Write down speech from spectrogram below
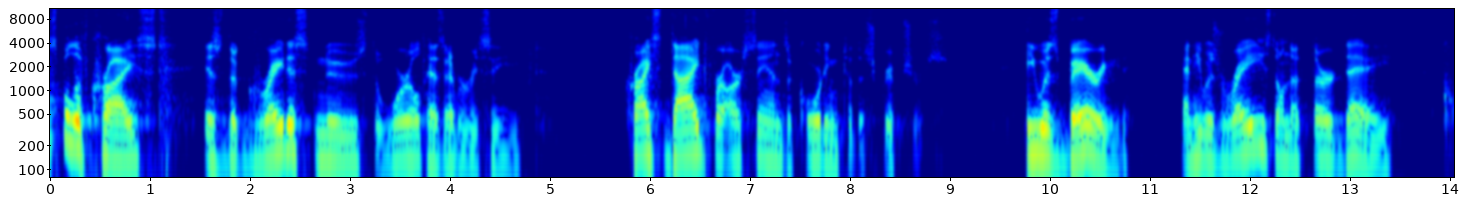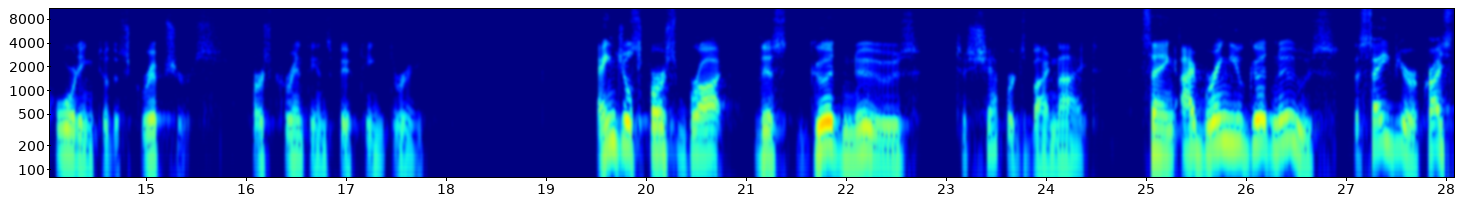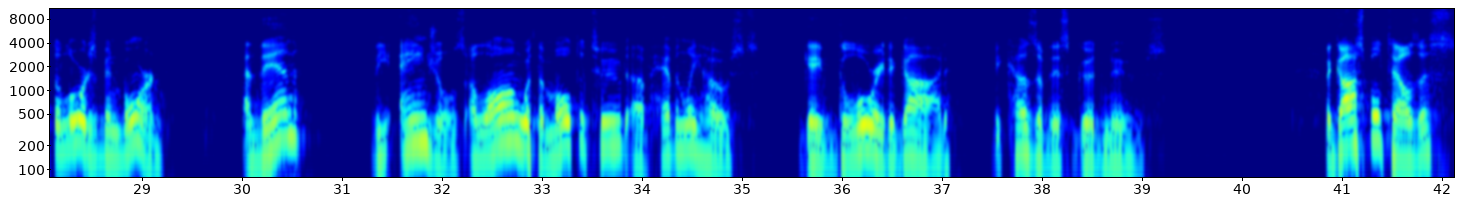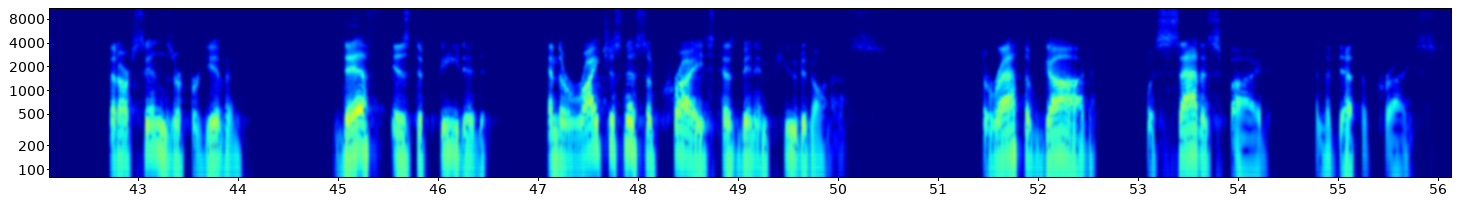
gospel of Christ is the greatest news the world has ever received. Christ died for our sins according to the scriptures. He was buried and he was raised on the third day according to the scriptures. 1 Corinthians 15:3. Angels first brought this good news to shepherds by night, saying, "I bring you good news. The Savior, Christ the Lord has been born." And then the angels, along with the multitude of heavenly hosts, gave glory to God because of this good news. The gospel tells us that our sins are forgiven, death is defeated, and the righteousness of Christ has been imputed on us. The wrath of God was satisfied in the death of Christ,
